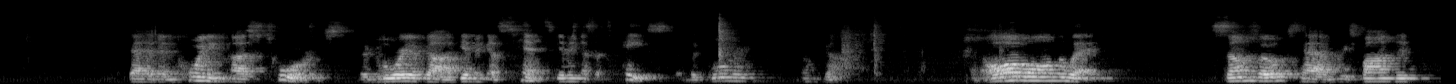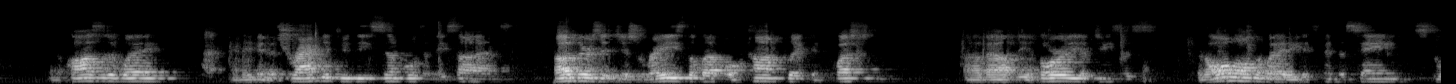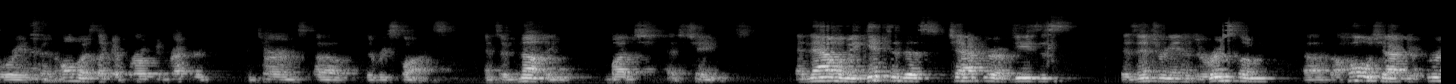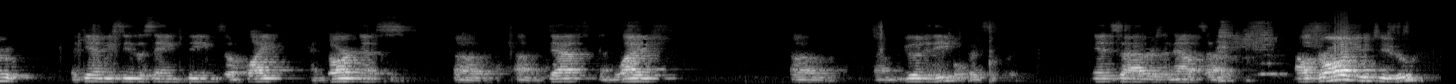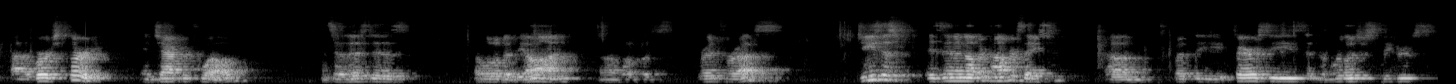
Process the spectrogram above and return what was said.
that have been pointing us towards the glory of God, giving us hints, giving us a taste of the glory of God. And all along the way, some folks have responded in a positive way, and they've been attracted to these symbols and these signs. Others, it just raised the level of conflict and question about the authority of Jesus. But all along the way, it's been the same story. It's been almost like a broken record in terms of the response. And so nothing much has changed. And now, when we get to this chapter of Jesus, his entry into Jerusalem, uh, the whole chapter through, again, we see the same themes of light and darkness, uh, uh, death and life, um, good and evil, basically, insiders and outsiders. I'll draw you to uh, verse 30 in chapter 12. And so this is a little bit beyond uh, what was read for us. Jesus is in another conversation um, with the Pharisees and the religious leaders,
